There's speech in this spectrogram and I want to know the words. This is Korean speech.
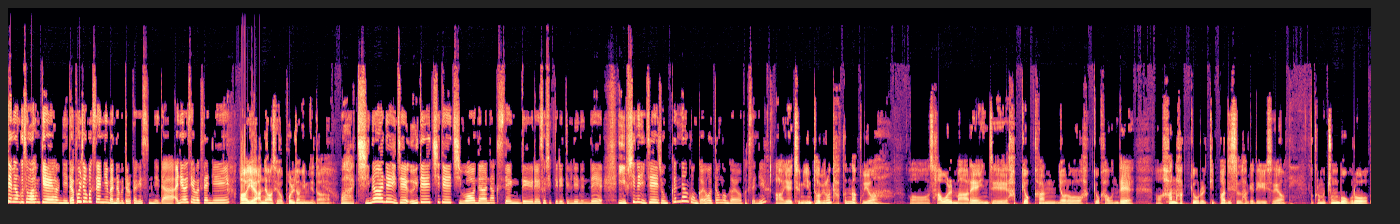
시스템 연구소와 함께 합니다. 폴정 박사님 만나보도록 하겠습니다. 안녕하세요, 박사님. 아, 예, 안녕하세요. 폴정입니다. 와, 지난해 이제 의대 치대 지원한 학생들의 소식들이 들리는데 이 입시는 이제 좀 끝난 건가요? 어떤 건가요, 박사님? 아, 예, 지금 인터뷰는 다 끝났고요. 아, 어, 4월 말에 이제 합격한 여러 학교 가운데 어, 한 학교를 디파짓을 하게 되어 있어요. 네. 그러면 중복으로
